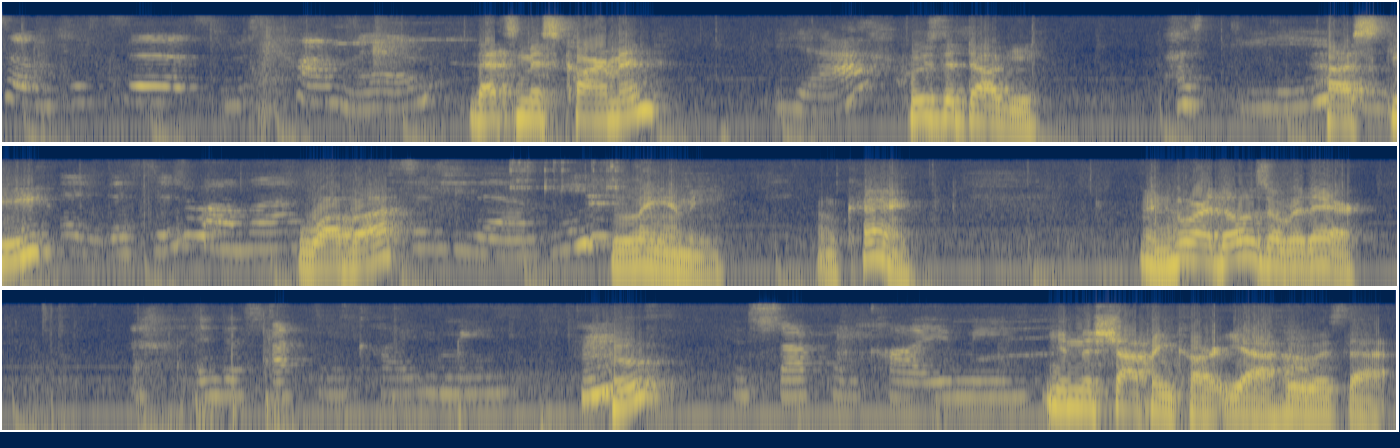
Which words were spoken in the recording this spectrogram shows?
So this is Miss Carmen. That's Miss Carmen. Yeah. Who's the doggy? Husky. Husky. And this is Mama. Wubba. This is Lammy. Lammy. Okay. And who are those over there? And the second car, you mean? Who? The second car, you mean? In the shopping cart. Yeah, who is that?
